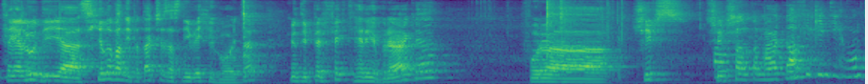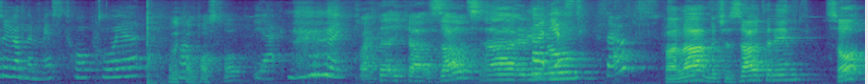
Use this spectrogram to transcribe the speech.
Zeg Lou, die eh, schillen van die patatjes, dat is niet weggegooid. Hè. Je kunt die perfect hergebruiken voor eh, chips, chips van te maken. Of je kunt die gewoon terug op de mesthoop gooien. Voor de composthoop. Ja. Wacht, hè. ik ga zout eh, erin Ah, doen. eerst zout. Voilà, een beetje zout erin. Zo.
